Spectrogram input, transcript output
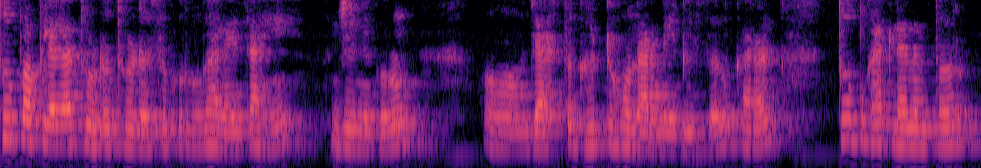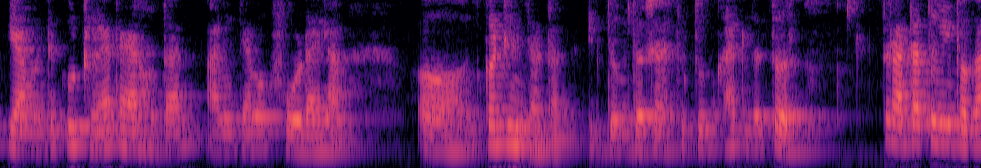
तूप आपल्याला थोडं थोडंसं करून घालायचं आहे जेणेकरून जास्त घट्ट होणार नाही बेसन कारण तूप घातल्यानंतर यामध्ये गुठळ्या तयार होतात आणि त्या मग फोडायला कठीण जातात. एकदम जर जास्त तूप घातलं तर. तर आता तुम्ही बघा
